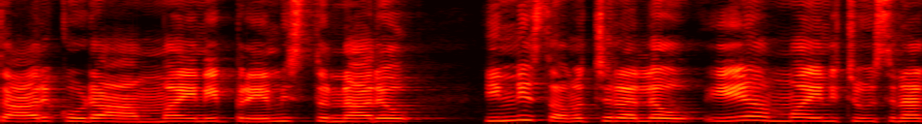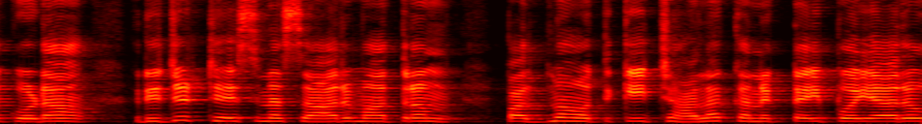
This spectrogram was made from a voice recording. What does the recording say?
సార్ కూడా ఆ అమ్మాయిని ప్రేమిస్తున్నారు. ఇన్ని సంవత్సరాల్లో ఏ అమ్మాయిని చూసినా కూడా రిజెక్ట్ చేసిన సారు మాత్రం పద్మావతికి చాలా కనెక్ట్ అయిపోయారు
